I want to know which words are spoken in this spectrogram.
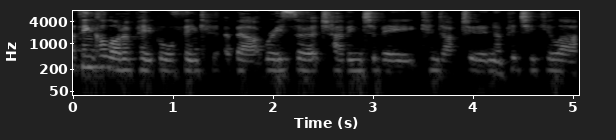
I think a lot of people think about research having to be conducted in a particular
